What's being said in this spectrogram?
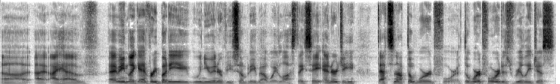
uh, I, I have. I mean, like everybody, when you interview somebody about weight loss, they say energy. That's not the word for it. The word for it is really just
